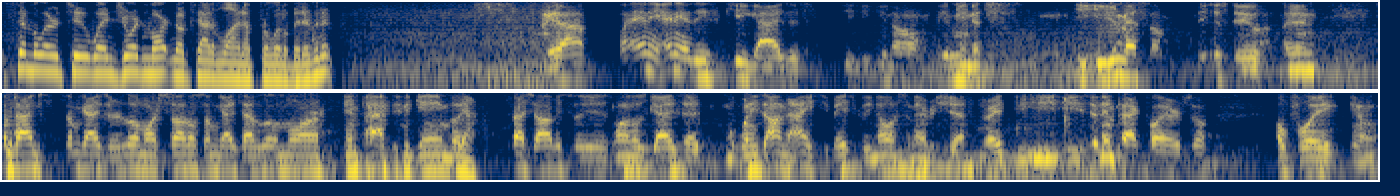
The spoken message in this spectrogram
similar to when Jordan Martinook's out of the lineup for a little bit, isn't it? Yeah, well, any any of these key guys is you, you know I mean it's you, you miss them, you just do, and sometimes some guys are a little more subtle, some guys have a little more impact in the game, but. Yeah. Svech obviously is one of those guys that when he's on the ice, you basically notice him every shift, right? He, he's an impact player, so hopefully, you know,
